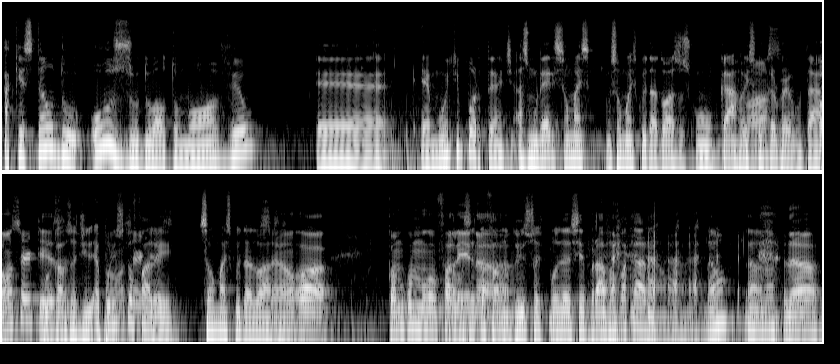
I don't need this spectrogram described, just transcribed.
a questão do uso do automóvel é, é, muito importante. As mulheres são mais, são mais cuidadosas com o carro? É isso que eu quero perguntar. Com certeza. Por causa disso. É por com isso que certeza. eu falei. São mais cuidadosas? São, ó. Como, como eu falei. Você está na... falando isso, sua esposa deve ser brava pra caramba, né? Não? Não, não. Não.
